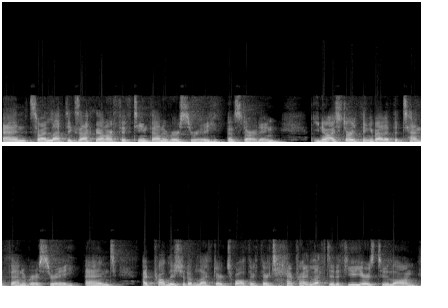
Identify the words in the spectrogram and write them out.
And so I left exactly on our 15th anniversary of starting. You know, I started thinking about it the 10th anniversary, and I probably should have left our 12th or 13th. I probably left it a few years too long.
